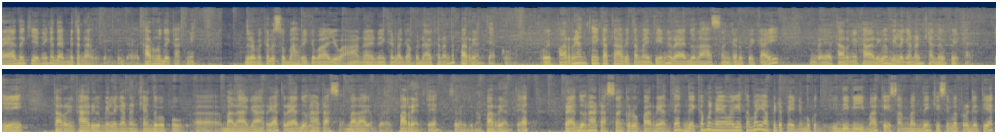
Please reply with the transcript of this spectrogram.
රෑද කියන එක දැම්මතන කරුණු දෙකක්නේ. ද්‍රව කළ ස්වභාවිකවායු ආනායනය කළ ගබඩා කරන්න පර්යන්තයක් ඕන. ඔය පර්යන්තය කතාව තමයි තියෙන රෑදොල හස්සංකරප එකයි තරගකාරීව මිල ගණන් කැඳවප එකයි. ඒ තරකාරීව මෙල ගණන් කැඳවපු බලාගාරයත් රෑදොලාට පර්යන්තය සවරදුන පර්යන්තයත් රෑදොලාට අස්සංකරු පර්යන්තයක් දෙකම නෑවගේ තමයි අපිට පේන මොකුත් ඉදිවීමක් ඒ සම්බන්ධයෙන් කිසිම ප්‍රගතියක්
